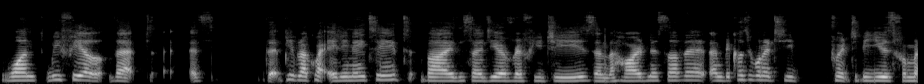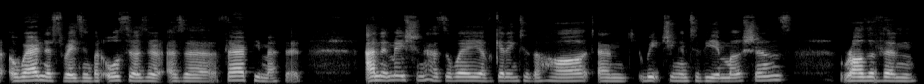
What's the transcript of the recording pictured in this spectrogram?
want we feel that it's that people are quite alienated by this idea of refugees and the hardness of it, and because we wanted to for it to be used from awareness raising, but also as a as a therapy method animation has a way of getting to the heart and reaching into the emotions rather than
